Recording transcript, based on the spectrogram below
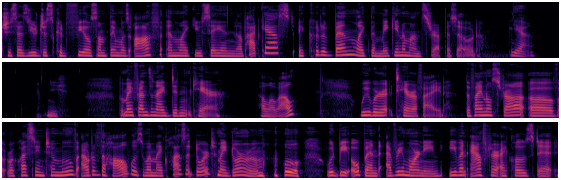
she says, you just could feel something was off. And like you say in the podcast, it could have been like the Making a Monster episode. Yeah. Yeesh. But my friends and I didn't care. LOL. We were terrified. The final straw of requesting to move out of the hall was when my closet door to my dorm room would be opened every morning, even after I closed it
